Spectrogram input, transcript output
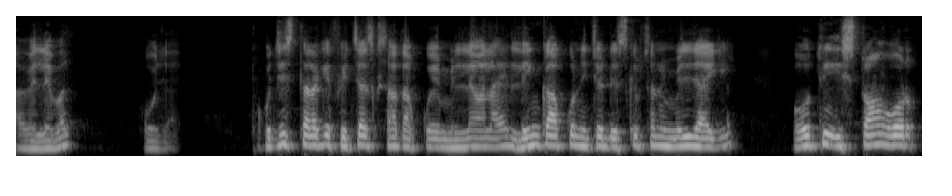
अवेलेबल हो जाए तो कुछ इस तरह के फीचर्स के साथ आपको ये मिलने वाला है लिंक आपको नीचे डिस्क्रिप्शन में मिल जाएगी। बहुत ही स्ट्रांग और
